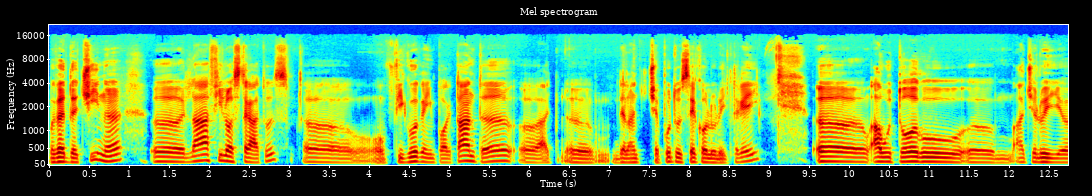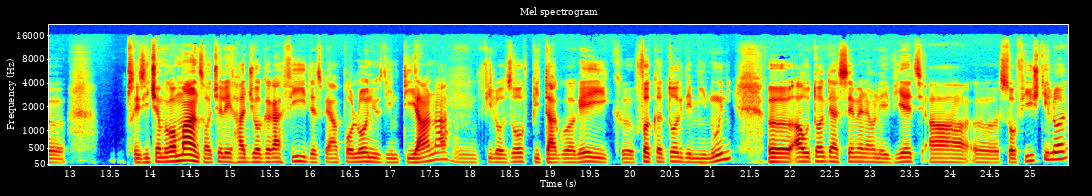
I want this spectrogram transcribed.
rădăcină uh, la Filostratus, uh, o figură importantă uh, uh, de la începutul secolului III, uh, autorul uh, acelui uh, să zicem, roman sau acelei hagiografii despre Apolonius din Tiana, un filozof pitagoreic, uh, făcător de minuni, uh, autor de asemenea unei vieți a uh, sofiștilor.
